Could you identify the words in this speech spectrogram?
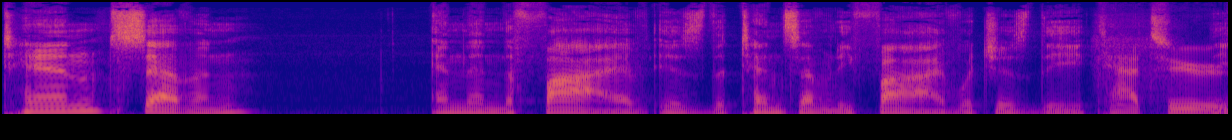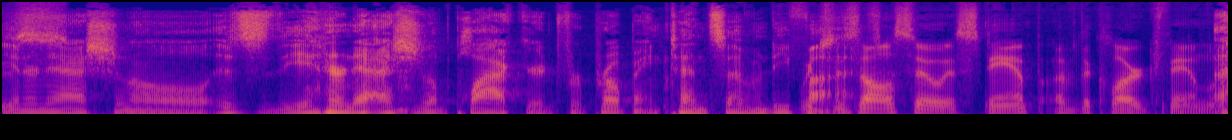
10, 7, and then the 5 is the 1075, which is the tattoos. The international is the international placard for propane 1075. Which is also a stamp of the Clark family.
